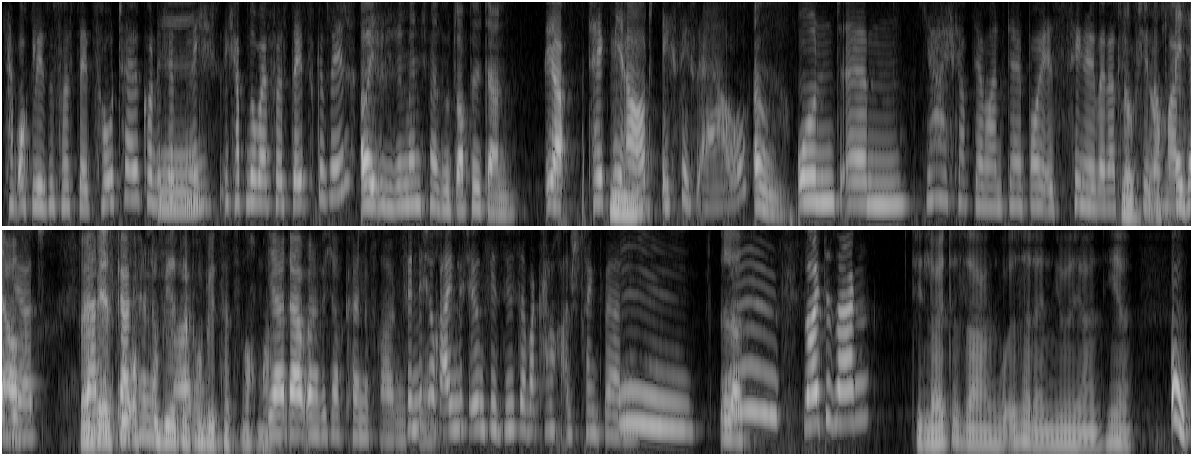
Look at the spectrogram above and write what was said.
Ich habe auch gelesen First Dates Hotel, konnte ich jetzt nicht. Ich habe nur bei First Dates gesehen. Aber die sind manchmal so doppelt dann. Ja, Take Mhm. Me Out, XXL. Oh. Und ähm, ja, ich glaube, der Mann, der Boy ist Single, wenn er es Glaub jetzt ich hier auch. nochmal Ich auch. probiert. Da Weil wer ich es so oft keine probiert, der Fragen. probiert es jetzt nochmal. Ja, da habe ich auch keine Fragen. Finde ich auch eigentlich irgendwie süß, aber kann auch anstrengend Mhm. werden. Los. Leute sagen, Die Leute sagen, wo ist er denn, Julian? Hier. Oh,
